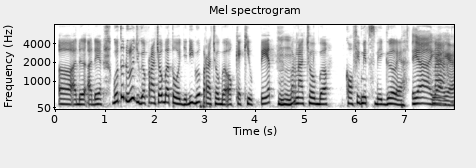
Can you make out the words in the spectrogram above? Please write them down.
eh, ada ada yang gue tuh dulu juga pernah coba tuh. Jadi gue pernah coba Oke Cupid, Mhm. pernah coba Coffee Meets Bagel ya. Iya iya Nah, iya.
